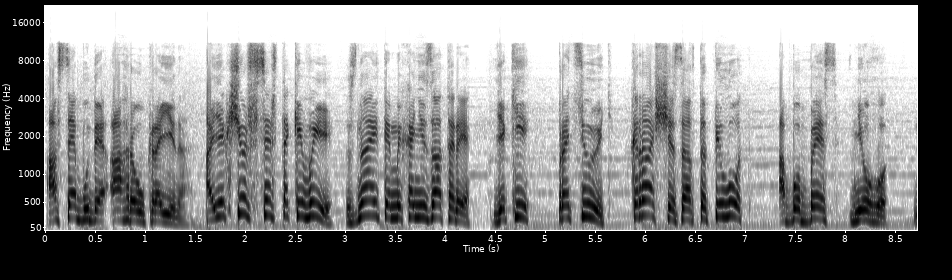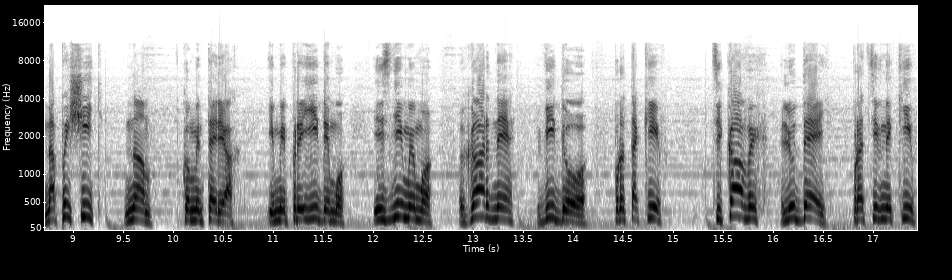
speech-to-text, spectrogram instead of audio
а все буде Агроукраїна. А якщо ж все ж таки ви знаєте механізатори, які працюють краще за автопілот або без нього, напишіть нам в коментарях, і ми приїдемо і знімемо гарне відео про таких цікавих людей, працівників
